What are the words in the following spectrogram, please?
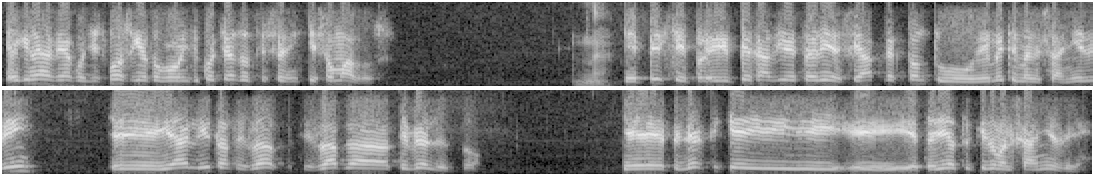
έγινε ένας διαγωνισμός για το προπονητικό κέντρο της εθνικής ομάδα. Ναι. Υπήρχε, υπήρχαν δύο εταιρείες, η Άπλεκτον του Δημήτρη Μελισανίδη και η άλλη ήταν της της Λάμπδα Τιβέλιτο. Και επιλέχθηκε η, η εταιρεία του κ. Μελισανίδη,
